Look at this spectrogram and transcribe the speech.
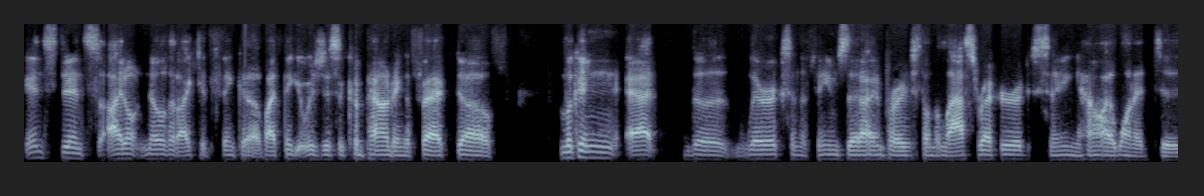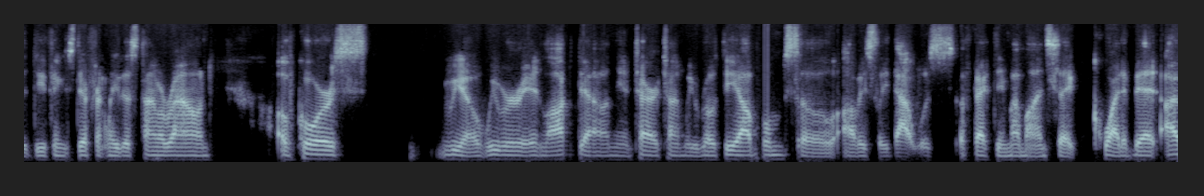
instance, I don't know that I could think of. I think it was just a compounding effect of looking at the lyrics and the themes that I embraced on the last record, seeing how I wanted to do things differently this time around. Of course, you know, we were in lockdown the entire time we wrote the album. So obviously that was affecting my mindset quite a bit. I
